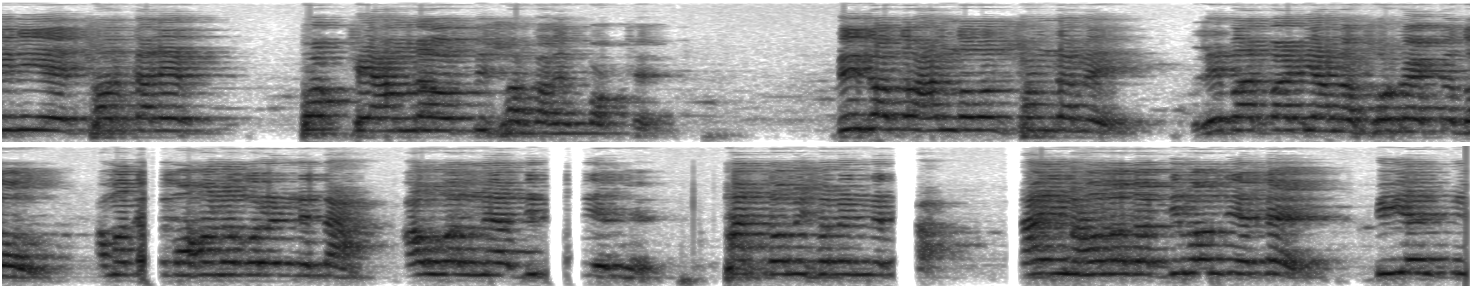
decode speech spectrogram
বিনিয়ে সরকারের পক্ষে আমরা হচ্ছি সরকারের পক্ষে। বিগত আন্দোলন সংগ্রামে লেবার পার্টি আমরা ছোট একটা দল। আমাদের মহানগরের নেতা আউয়াল মেয়া জীবন দিয়েছে, ছাত্র মিশনের নেতা নাইম হাওলাদার জীবন দিয়েছে, বিএনপি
